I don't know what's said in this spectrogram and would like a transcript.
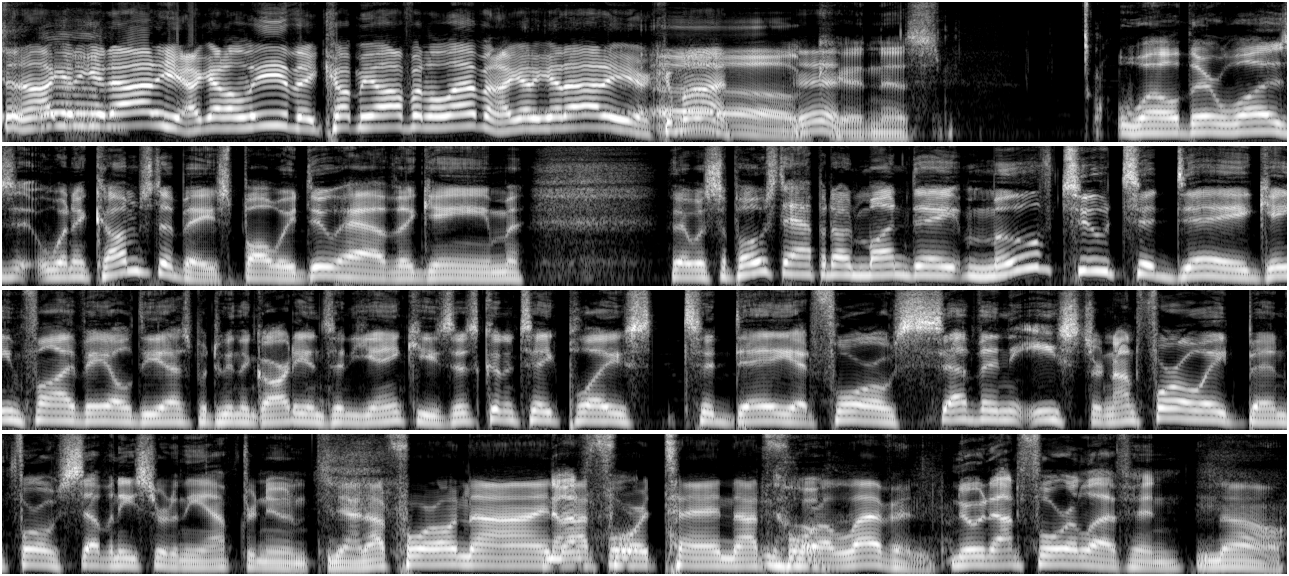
You know, I got to get out of here. I got to leave. They cut me off at 11. I got to get out of here. Come on. Oh Yeah. goodness. Well, there was when it comes to baseball, we do have a game that was supposed to happen on Monday, moved to today. Game five ALDS between the Guardians and Yankees. It's going to take place today at 4:07 Eastern, not 4:08. Ben, 4:07 Eastern in the afternoon. Yeah, not 409, Not not, 410, not No. 411. No, not 4:11. No.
